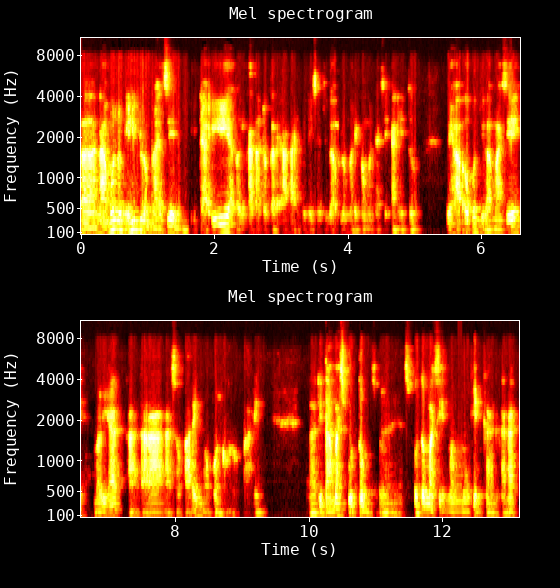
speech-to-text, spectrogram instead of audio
uh, namun ini belum lazim. IDAI atau Ikatan Dokter Anak Indonesia juga belum merekomendasikan itu. WHO pun juga masih melihat antara nasofaring maupun orofaring. Uh, ditambah sputum sebenarnya. Sputum masih memungkinkan karena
